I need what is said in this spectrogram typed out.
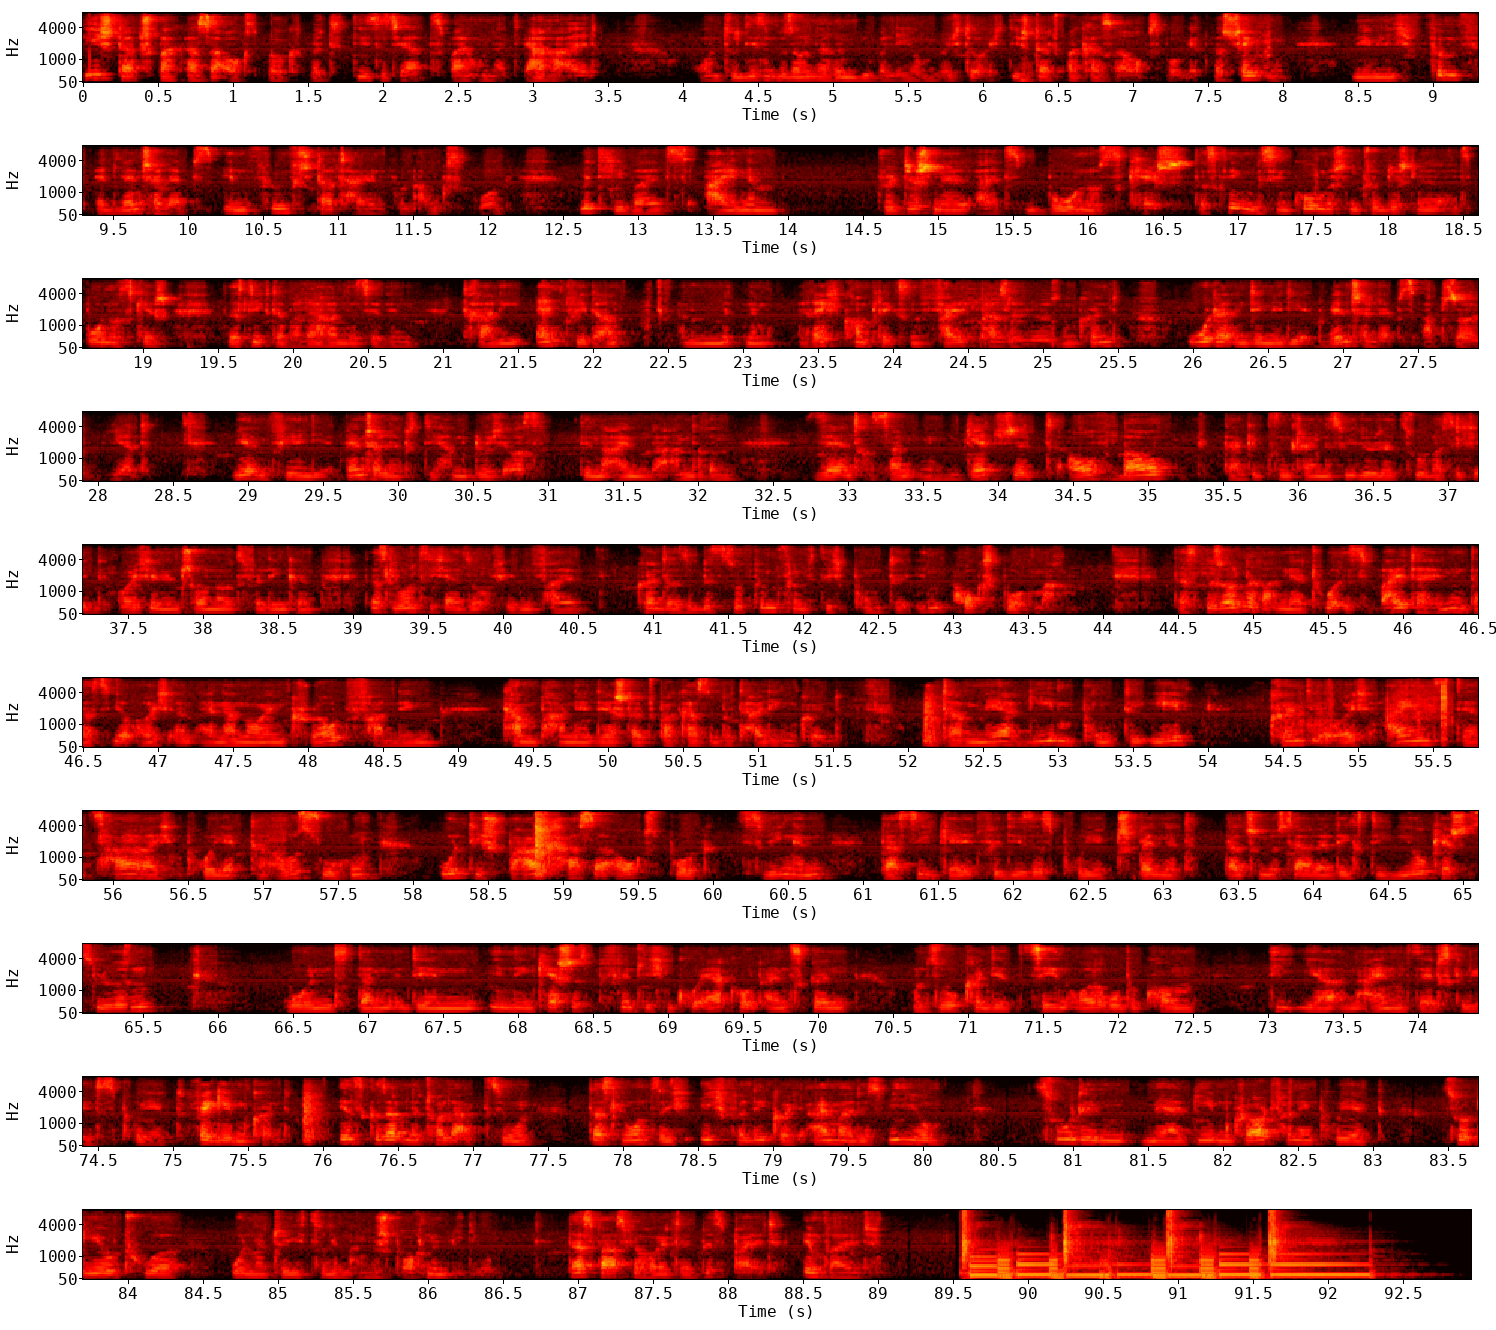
Die Stadtsparkasse Augsburg wird dieses Jahr 200 Jahre alt. Und zu diesem besonderen Jubiläum möchte euch die Stadtsparkasse Augsburg etwas schenken, nämlich fünf Adventure Labs in fünf Stadtteilen von Augsburg mit jeweils einem Traditional als Bonus-Cache. Das klingt ein bisschen komisch, ein Traditional als Bonus-Cache. Das liegt aber daran, dass ihr den Trali entweder mit einem recht komplexen File-Puzzle lösen könnt oder indem ihr die Adventure Labs absolviert. Wir empfehlen die Adventure Labs, die haben durchaus den einen oder anderen sehr interessanten Gadget-Aufbau. Da gibt es ein kleines Video dazu, was ich in, euch in den Show Notes verlinke. Das lohnt sich also auf jeden Fall. Ihr könnt also bis zu 55 Punkte in Augsburg machen. Das Besondere an der Tour ist weiterhin, dass ihr euch an einer neuen Crowdfunding-Kampagne der Stadtsparkasse beteiligen könnt. Unter mehrgeben.de könnt ihr euch eins der zahlreichen Projekte aussuchen und die Sparkasse Augsburg zwingen, dass sie Geld für dieses Projekt spendet. Dazu müsst ihr allerdings die Geocaches lösen und dann den in den Caches befindlichen QR-Code einscannen und so könnt ihr 10 Euro bekommen, die ihr an ein selbstgewähltes Projekt vergeben könnt. Insgesamt eine tolle Aktion, das lohnt sich. Ich verlinke euch einmal das Video zu dem Mehr geben Crowdfunding Projekt, zur Geotour und natürlich zu dem angesprochenen Video. Das war's für heute. Bis bald im Wald.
